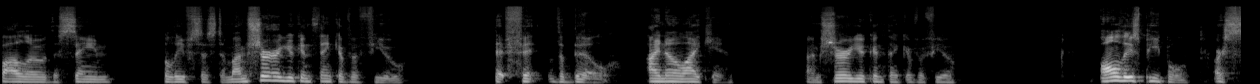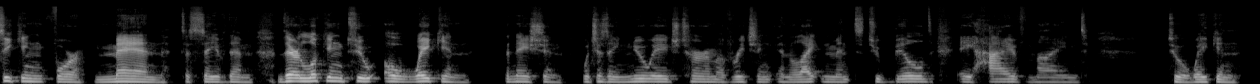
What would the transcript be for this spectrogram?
follow the same belief system. I'm sure you can think of a few that fit the bill. I know I can. I'm sure you can think of a few. All these people are seeking for man to save them. They're looking to awaken the nation, which is a new age term of reaching enlightenment to build a hive mind to awaken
